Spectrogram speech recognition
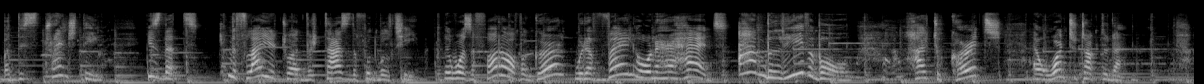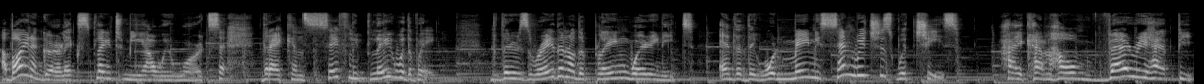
But the strange thing is that in the flyer to advertise the football team, there was a photo of a girl with a veil on her head. Unbelievable! I took courage and went to talk to them. A boy and a girl explained to me how it works, that I can safely play with the veil, that there is already another playing wearing it, and that they would make me sandwiches with cheese. I came home very happy.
